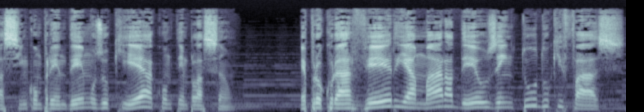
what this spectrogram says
Assim compreendemos o que é a contemplação. É procurar ver e amar a Deus em tudo o que faz,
